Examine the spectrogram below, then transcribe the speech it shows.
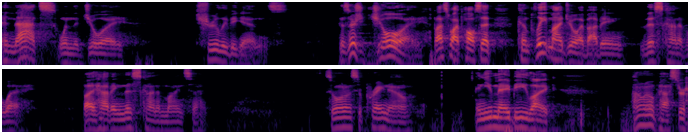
And that's when the joy truly begins. Because there's joy. That's why Paul said, complete my joy by being this kind of way, by having this kind of mindset. So I want us to pray now. And you may be like, I don't know, Pastor.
